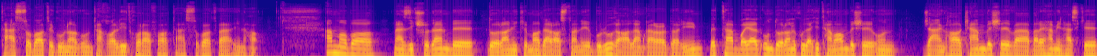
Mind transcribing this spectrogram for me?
تعصبات گوناگون تقالید خرافات تعصبات و اینها. اما با نزدیک شدن به دورانی که ما در آستانه بلوغ عالم قرار داریم به تب باید اون دوران کودکی تمام بشه اون جنگ ها کم بشه و برای همین هست که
